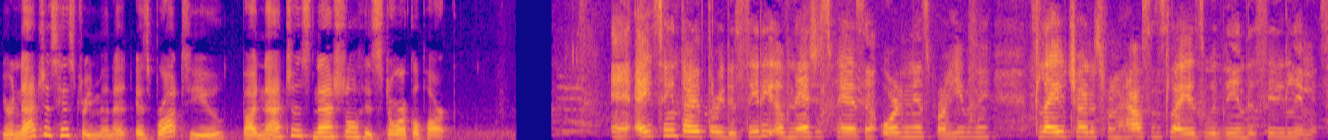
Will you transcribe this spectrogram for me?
Your Natchez History Minute is brought to you by Natchez National Historical Park. In 1833, the city of Natchez passed an ordinance prohibiting slave traders from housing slaves within the city limits.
